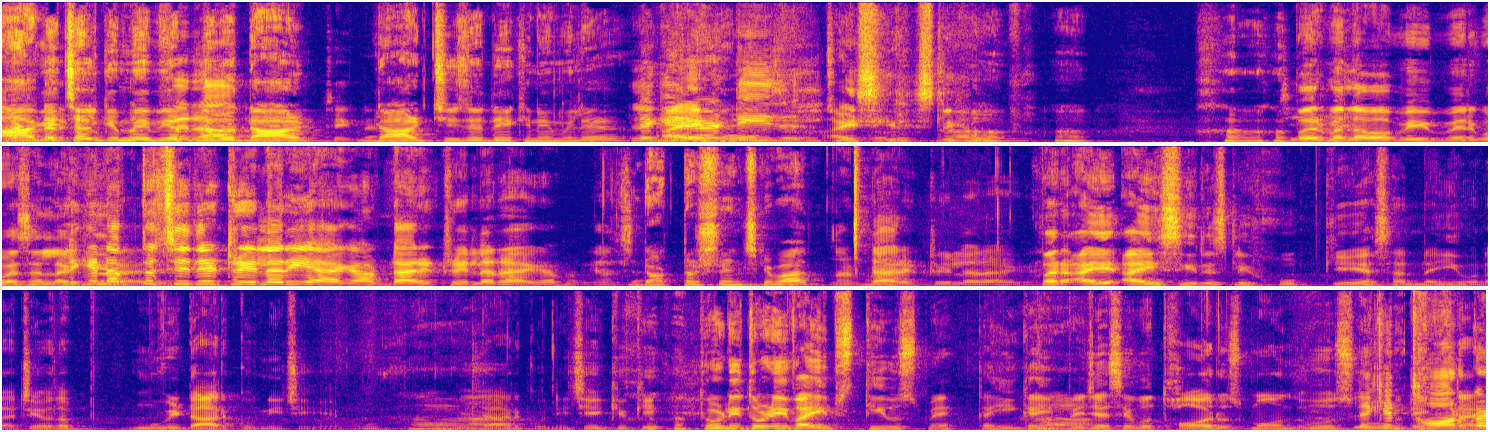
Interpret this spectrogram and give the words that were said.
आगे चल के के मे भी फिर अपने को डार्क डार्क चीज़ें देखने मिले। लेकिन आई सीरियसली होप पर मतलब अभी मेरे को ऐसा लग लेकिन अब तो सीधे ट्रेलर ही आएगा अब डायरेक्ट ट्रेलर आएगा मेरे ख्याल से। डॉक्टर स्ट्रेंज के बाद? अब डायरेक्ट ट्रेलर आएगा। पर आई आई सीरियसली होप कि ऐसा नहीं होना चाहिए मतलब मूवी डार्क होनी चाहिए मूवी डार्क होनी चाहिए क्योंकि थोड़ी थोड़ी वाइब्स थी उसमें कहीं कहीं पे जैसे वो थॉर उस मॉन वो लेकिन थॉर का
